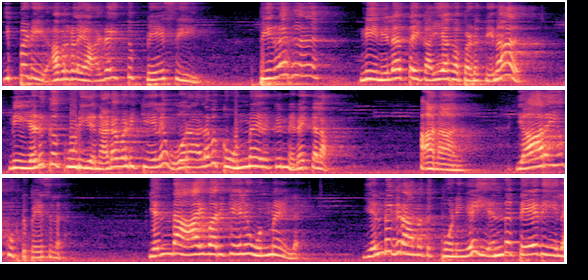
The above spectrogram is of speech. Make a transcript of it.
இப்படி அவர்களை அழைத்து பேசி பிறகு நீ நிலத்தை கையகப்படுத்தினால் நீ எடுக்கக்கூடிய நடவடிக்கையில ஓரளவுக்கு உண்மை இருக்குன்னு நினைக்கலாம். ஆனால் யாரையும் கூப்பிட்டு பேசல. எந்த ஆய்வறிக்கையிலும் உண்மை இல்லை. எந்த கிராமத்துக்கு போனீங்க? எந்த தேதியில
